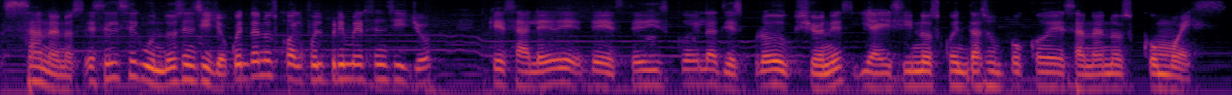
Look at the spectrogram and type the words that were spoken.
Sánanos. Es el segundo sencillo. Cuéntanos cuál fue el primer sencillo que sale de, este disco de las 10 producciones y ahí sí nos cuentas un poco de Sánanos cómo es.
